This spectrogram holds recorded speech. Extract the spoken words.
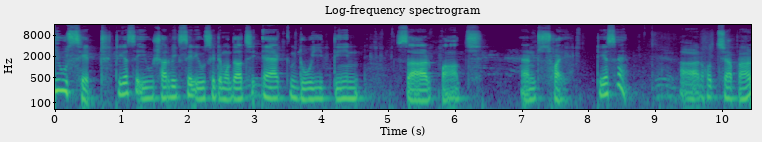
ইউ সেট, ঠিক আছে? ইউ সার্বিক সেট, ইউ সেটের মধ্যে আছে এক, দুই, তিন, চার, পাঁচ অ্যান্ড ছয়, ঠিক আছে? আর হচ্ছে আপনার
